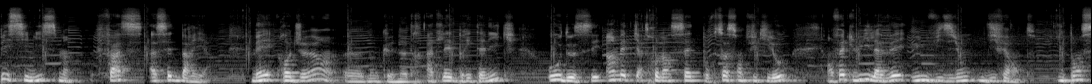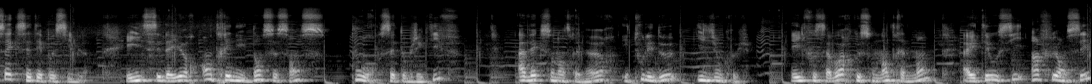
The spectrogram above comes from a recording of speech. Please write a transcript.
pessimisme face à cette barrière. Mais Roger, euh, donc notre athlète britannique, haut de ses 1m87 pour 68 kg, en fait lui il avait une vision différente. Il pensait que c'était possible. Et il s'est d'ailleurs entraîné dans ce sens pour cet objectif avec son entraîneur et tous les deux ils y ont cru. Et il faut savoir que son entraînement a été aussi influencé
